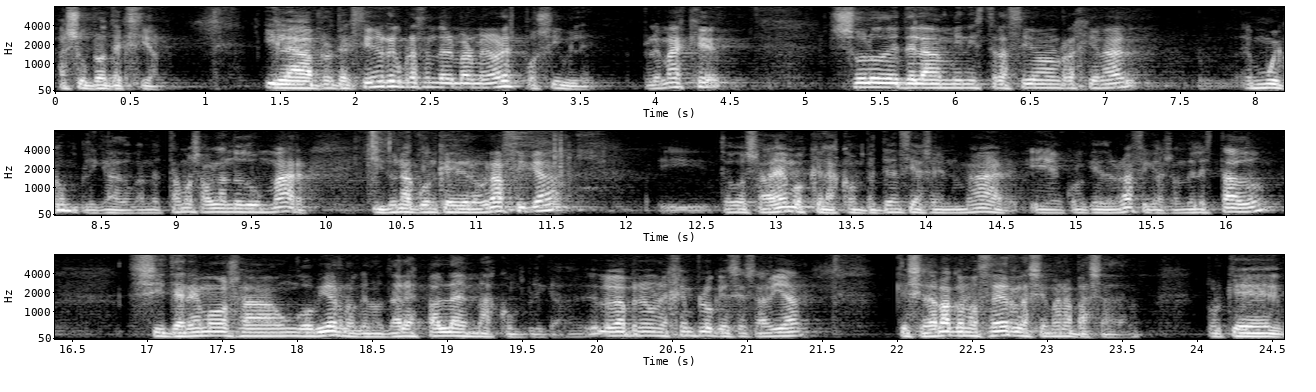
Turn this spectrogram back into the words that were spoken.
a su protección. Y la protección y recuperación del Mar Menor es posible. El problema es que solo desde la Administración regional es muy complicado. Cuando estamos hablando de un mar y de una cuenca hidrográfica, y todos sabemos que las competencias en mar y en cuenca hidrográfica son del Estado, si tenemos a un gobierno que nos da la espalda es más complicado. Yo le voy a poner un ejemplo que se sabía, que se daba a conocer la semana pasada. Porque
